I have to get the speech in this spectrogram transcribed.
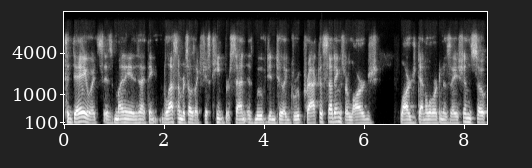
Today, it's as many as I think the last number I was like 15% is moved into like group practice settings or large, large dental organizations. So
